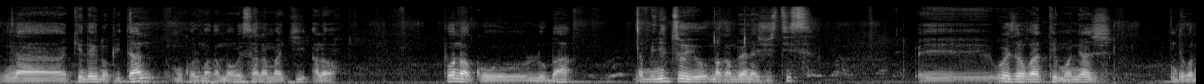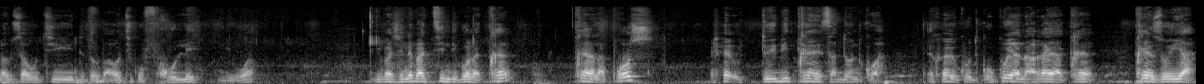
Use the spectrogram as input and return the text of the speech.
nakendeki na hôpital mokolo makambo yango esalamaki alors mpo na koloba na minute oyo makambo ya na justice eh, oyo eza lokola témoignage ndeko na biso auti nde toloba auti kofrole liwa imagine batindi ko na train train à l'approche toyebi train ça donne quoi kokwea na ra ya train train ezoya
